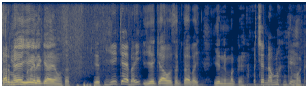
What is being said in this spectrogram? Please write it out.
सर मैं ये लेके आया हूँ सर। ये ये क्या है भाई? ये क्या हो सकता है भाई? ये नमक है। अच्छा नमक नमक।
